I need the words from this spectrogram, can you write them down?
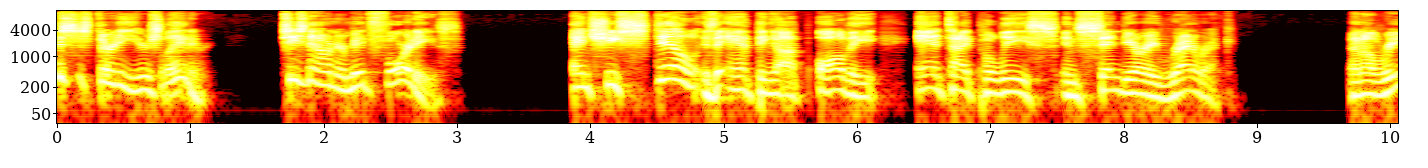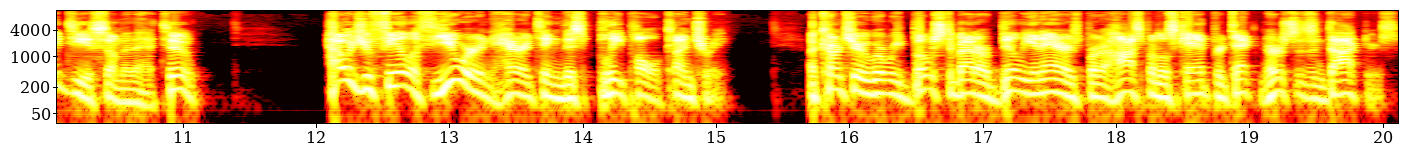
This is 30 years later. She's now in her mid 40s. And she still is amping up all the anti police incendiary rhetoric. And I'll read to you some of that too. How would you feel if you were inheriting this bleep hole country? A country where we boast about our billionaires, but our hospitals can't protect nurses and doctors.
